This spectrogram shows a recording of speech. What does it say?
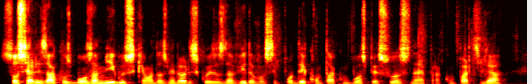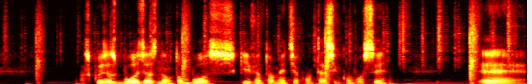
socializar com os bons amigos, que é uma das melhores coisas da vida, você poder contar com boas pessoas né, para compartilhar as coisas boas e as não tão boas que eventualmente acontecem com você. É,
